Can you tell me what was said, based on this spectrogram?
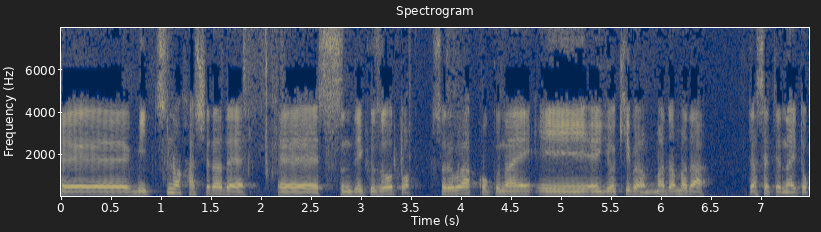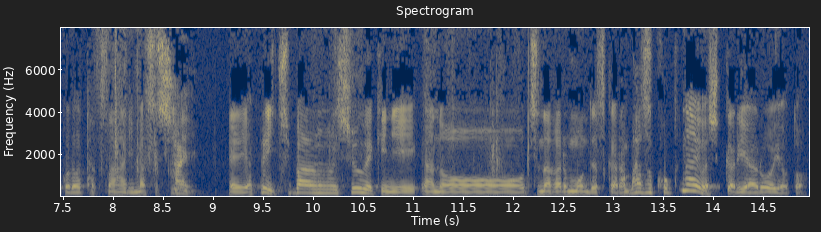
えー、3つの柱で、えー、進んでいくぞと。それは国内営業基盤、まだまだ出せてないところはたくさんありますし、はいえー、やっぱり一番収益に、あのー、つながるもんですから、まず国内はしっかりやろうよと。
